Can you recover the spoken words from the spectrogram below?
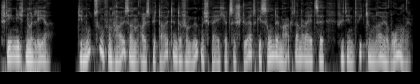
stehen nicht nur leer. Die Nutzung von Häusern als bedeutender Vermögensspeicher zerstört gesunde Marktanreize für die Entwicklung neuer Wohnungen.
